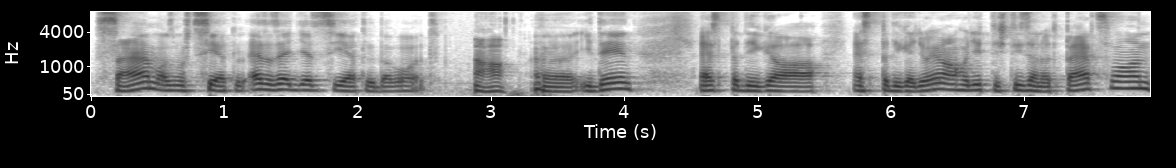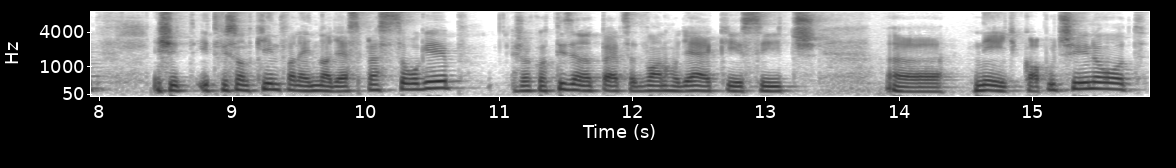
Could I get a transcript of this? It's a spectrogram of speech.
szám, az most Seattle, ez az egy, ez Seattle-be volt. Aha. idén. Ez pedig, a, ez pedig egy olyan, hogy itt is 15 perc van, és itt, itt viszont kint van egy nagy eszpresszógép, és akkor 15 percet van, hogy elkészíts uh, négy cappuccinót,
